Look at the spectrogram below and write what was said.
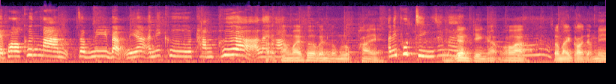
ต้นสังเกตพอขึ้นมาจะมีแบบเนี้ยอันนี้คือทำเพื่ออะไรคะ ทำไว้เพื่อเป็นหลุมหลบภัย อันนี้พูดจริงใช่ไหม เรื่องจริงครับ เพราะว่าสมัยก่อนจะมี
